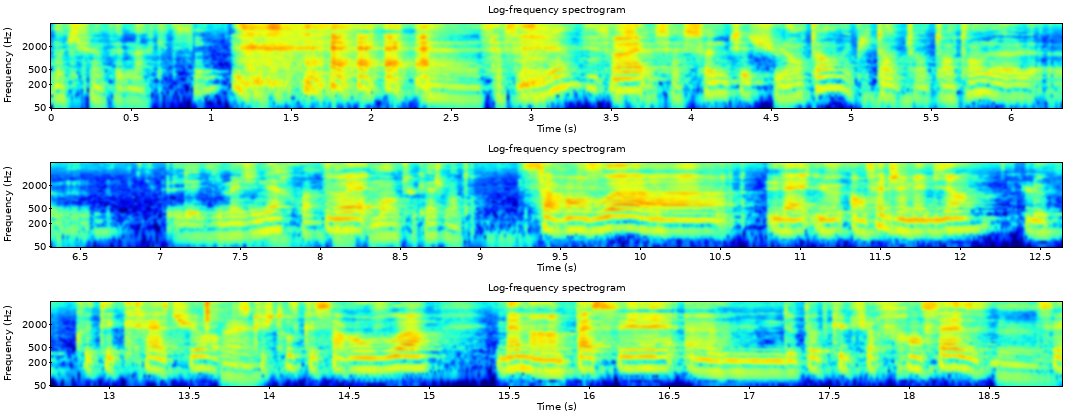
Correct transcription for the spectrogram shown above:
moi qui fais un peu de marketing, euh, ça sonne bien. Ça, sonne, tu, tu l'entends et puis tu entends l'imaginaire, quoi. Moi, en tout cas, je l'entends. Ça renvoie à. en fait, j'aimais bien le côté créature, parce que je trouve que ça renvoie même à un passé euh, de pop culture française, hmm.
